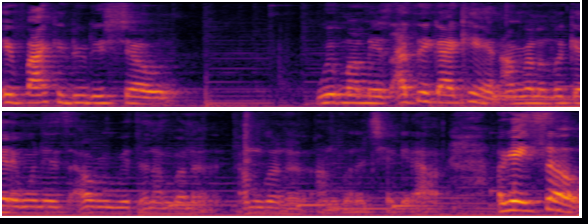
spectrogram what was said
if I can do this show with my meds. I think I can. I'm gonna look at it when it's over with, and I'm gonna I'm gonna I'm gonna check it out. Okay, so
